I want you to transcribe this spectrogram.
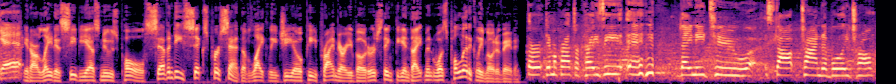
get. In our latest CBS News poll, 76% of likely GOP primary voters think the indictment was politically motivated. The Democrats are crazy and they need to stop trying to bully Trump.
